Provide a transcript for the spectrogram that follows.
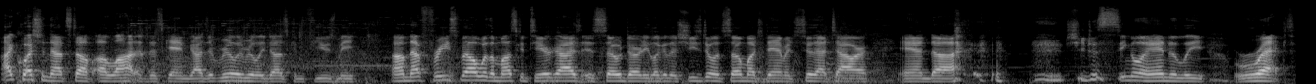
I question that stuff a lot in this game, guys. It really, really does confuse me. Um, that free spell with a musketeer, guys, is so dirty. Look at this. She's doing so much damage to that tower. And uh, she just single-handedly wrecked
